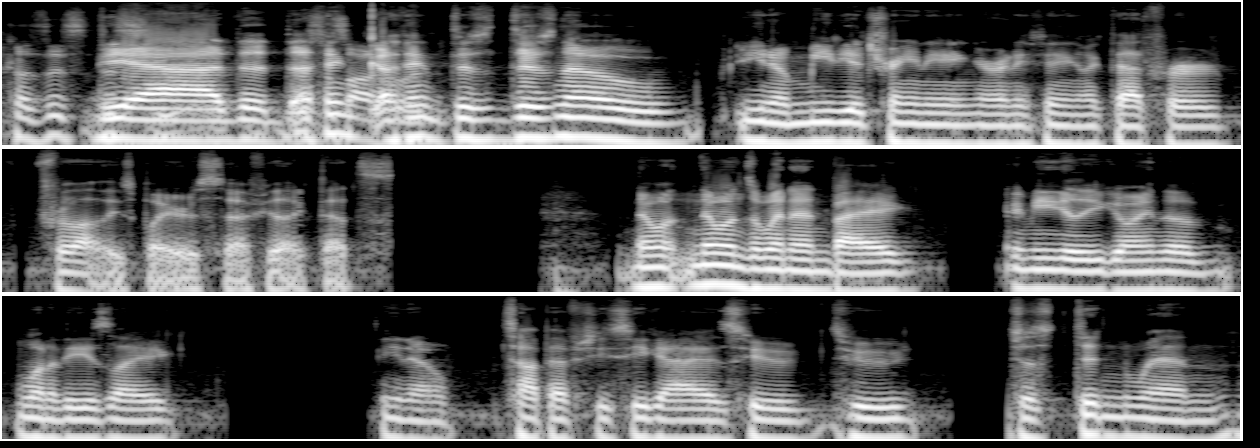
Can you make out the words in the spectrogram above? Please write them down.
Because this, this, yeah, the, this I think I think there's there's no you know media training or anything like that for for a lot of these players. So I feel like that's no one no one's winning by immediately going to one of these like you know top FGC guys who who just didn't win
